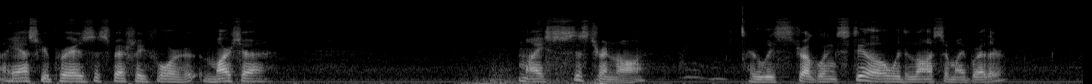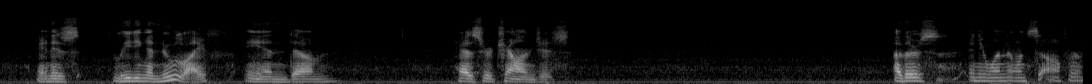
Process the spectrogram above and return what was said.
I ask your prayers especially for Marcia, my sister in law, who is struggling still with the loss of my brother and is leading a new life and um, has her challenges. Others, anyone that wants to offer?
